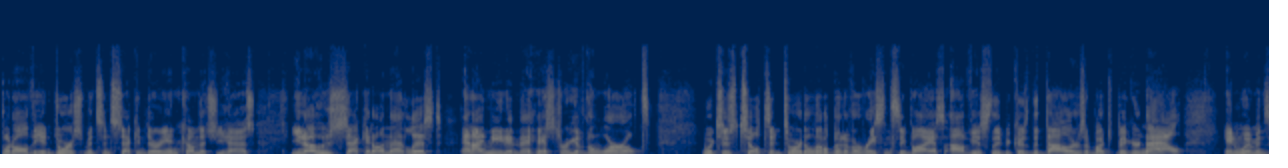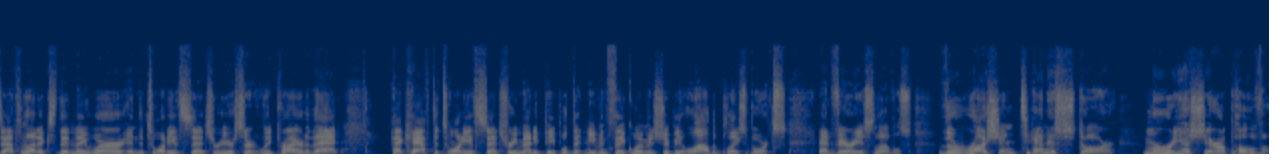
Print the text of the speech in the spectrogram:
but all the endorsements and secondary income that she has. You know who's second on that list? And I mean in the history of the world which is tilted toward a little bit of a recency bias, obviously, because the dollars are much bigger now in women's athletics than they were in the 20th century or certainly prior to that. Heck, half the 20th century, many people didn't even think women should be allowed to play sports at various levels. The Russian tennis star, Maria Sharapova,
